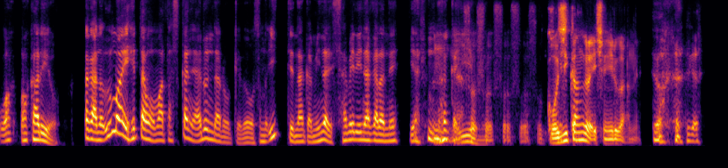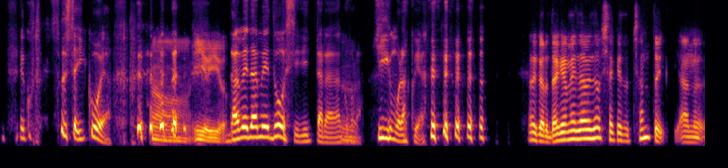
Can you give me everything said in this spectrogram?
わわかるよ。だから、あの、うまい下手もまあ確かにあるんだろうけど、その行ってなんかみんなで喋りながらね、やるのなんかいいよね。そうそうそうそう。5時間ぐらい一緒にいるからね。え、今年そしたら行こうや。ああ、いいよいいよ。ダメダメ同士で行ったら、なんかうんほら、気も楽やん。だから、ダメダメのしたけど、ちゃんと、あの、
